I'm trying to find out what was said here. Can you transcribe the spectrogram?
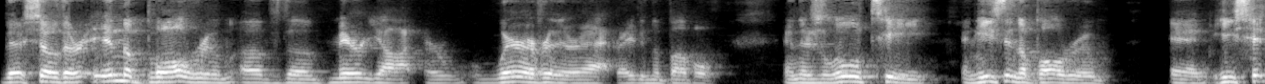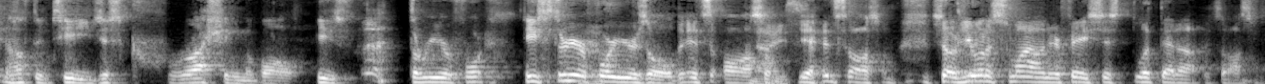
They're, so they're in the ballroom of the Marriott or wherever they're at, right in the bubble. And there's a little tee, and he's in the ballroom, and he's hitting off the tee, just crushing the ball. He's three or four. He's three or four years old. It's awesome. Nice. Yeah, it's awesome. So if you want a smile on your face, just look that up. It's awesome.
